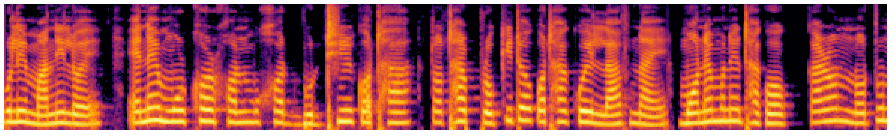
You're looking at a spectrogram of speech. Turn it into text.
বুলি মানি লয়। এনে মূৰ্খৰ সন্মুখত বুদ্ধিৰ কথা তথা প্ৰকৃত কথা কৈ লাভ নাই। মনে মনে থাকক কাৰণ নতুন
